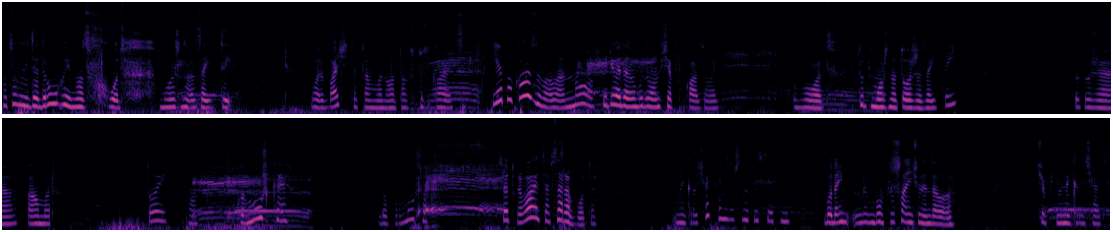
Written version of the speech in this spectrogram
Потім йде другий у нас вход. Можна зайти. От, бачите, там воно так спускається. Я показувала, але періодами буду вам ще показувати. Вот. Тут можна теж зайти. Тут уже хаммер. Той. Так, кормушки. До кормушок. Все відкривається, все робота. Не кричать, звісно, естественно. Бо, бо прийшла нічого не дала. Щоб їм не кричати.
